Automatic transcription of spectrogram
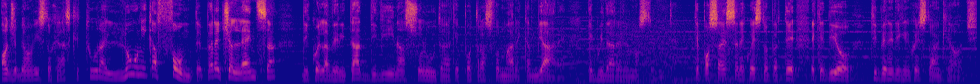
Oggi abbiamo visto che la scrittura è l'unica fonte per eccellenza di quella verità divina assoluta che può trasformare, cambiare e guidare le nostre vite che possa essere questo per te e che Dio ti benedica in questo anche oggi.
